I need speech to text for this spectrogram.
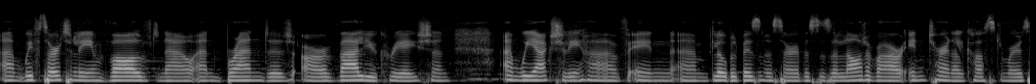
Um, we've certainly evolved now and branded our value creation. And we actually have in um, global business services a lot of our internal customers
